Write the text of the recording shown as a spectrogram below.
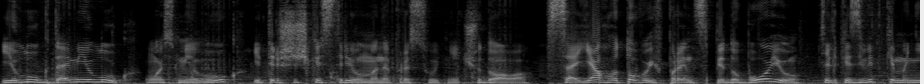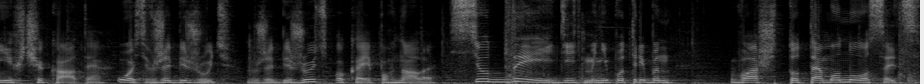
І лук, де мій лук? Ось мій лук, і трішечки стріл у мене присутні. Чудово. Все, я готовий, в принципі, до бою. Тільки звідки мені їх чекати? Ось, вже біжуть. Вже біжуть. Окей, погнали. Сюди йдіть, мені потрібен. Ваш тотемоносець,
